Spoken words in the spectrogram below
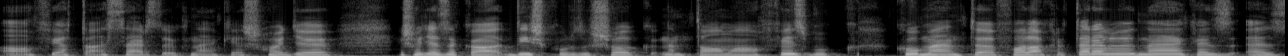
a fiatal szerzőknek, és hogy, és hogy ezek a diskurzusok, nem tudom, a Facebook komment falakra terelődnek, ez, ez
